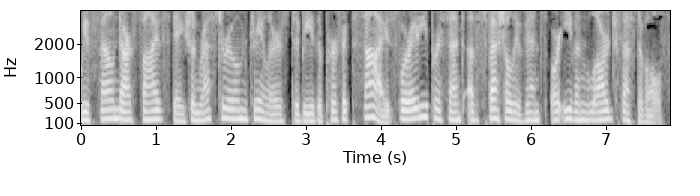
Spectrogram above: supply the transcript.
We've found our 5 station restroom trailers to be the perfect size for 80% of special events or even large festivals.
